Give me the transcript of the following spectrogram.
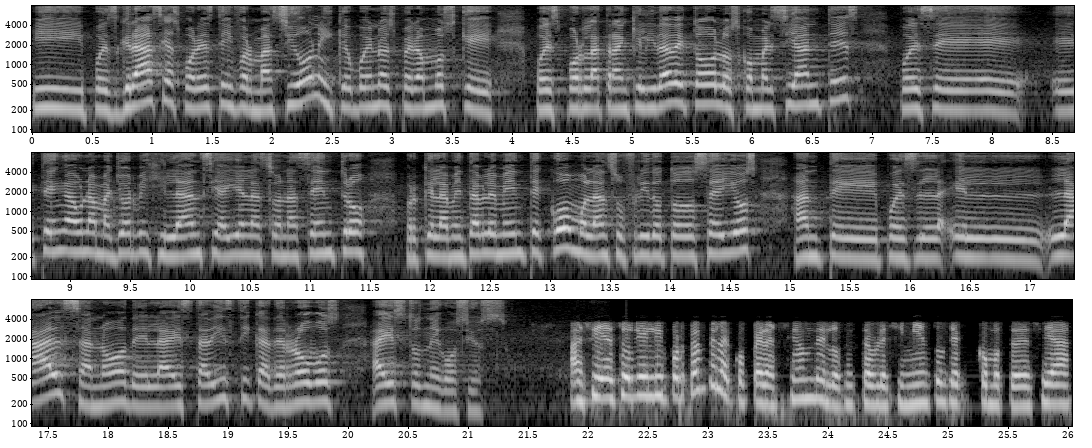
y pues gracias por esta información y qué bueno, esperamos que pues por la tranquilidad de todos los comerciantes, pues eh, eh, tenga una mayor vigilancia ahí en la zona centro, porque lamentablemente como la han sufrido todos ellos ante pues la, la alza, ¿no? De la estadística de robos a estos negocios. Así es, Olga, lo importante es la cooperación de los establecimientos, ya como te decía,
